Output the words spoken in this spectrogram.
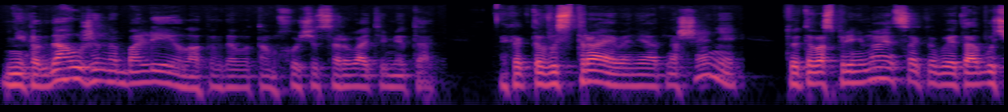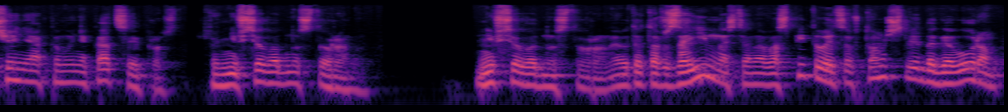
никогда уже наболело, когда вот там хочется рвать и метать, а как-то выстраивание отношений, то это воспринимается как бы это обучение коммуникации просто, что не все в одну сторону. Не все в одну сторону. И вот эта взаимность, она воспитывается в том числе договором,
